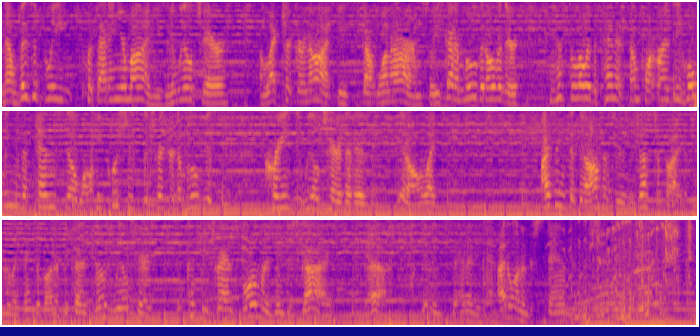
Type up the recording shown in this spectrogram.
Now visibly put that in your mind. He's in a wheelchair, electric or not, he's got one arm, so he's got to move it over there. He has to lower the pen at some point, or is he holding the pen still while he pushes the trigger to move his crazy wheelchair that is, you know, like... I think that the officers are justified if you really think about it, because those wheelchairs, they could be transformers in disguise. Yeah, fucking insanity, man. I don't understand this.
